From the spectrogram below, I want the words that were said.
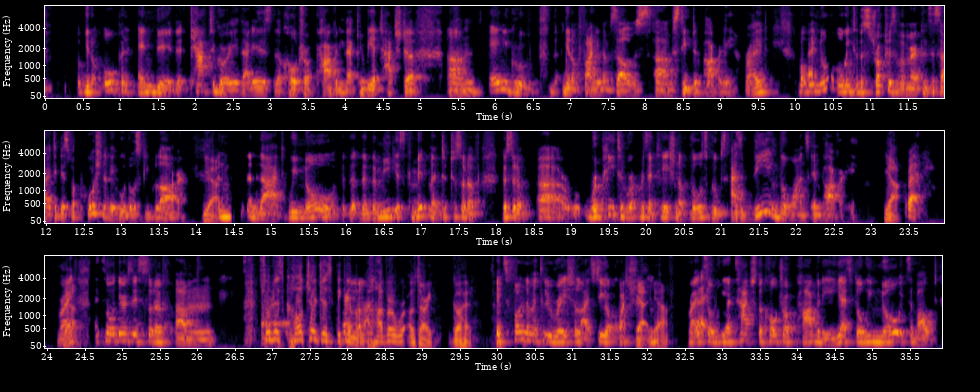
you know open-ended category that is the culture of poverty that can be attached to um, any group you know finding themselves um, steeped in poverty right? But right. we know owing to the structures of american society disproportionately who those people are. Yeah. And more than that we know the, the, the media's commitment to, to, sort of the sort of uh, repeated representation of those groups as being the ones in poverty. Yeah. Right. Right? Yeah. and so there's this sort of um, so does uh, culture just become a cover? Oh, sorry. Go ahead it's fundamentally racialized to your question. Yeah, yeah. Right? right? So we attach the culture of poverty, yes, though we know it's about,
